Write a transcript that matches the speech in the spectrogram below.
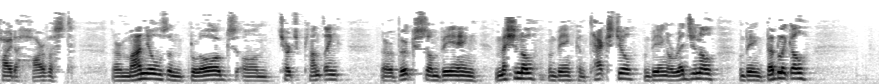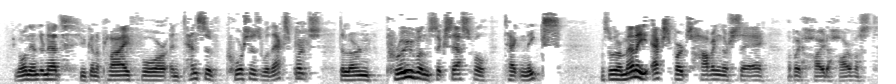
how to harvest. There are manuals and blogs on church planting. There are books on being missional, on being contextual, on being original, on being biblical. If you go on the internet, you can apply for intensive courses with experts to learn proven successful techniques. And so there are many experts having their say about how to harvest.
